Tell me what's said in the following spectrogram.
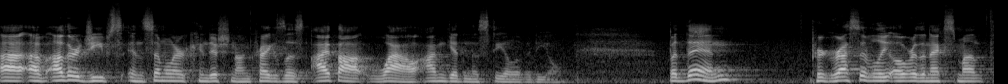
uh, of other Jeeps in similar condition on Craigslist, I thought, wow, I'm getting a steal of a deal. But then, progressively over the next month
